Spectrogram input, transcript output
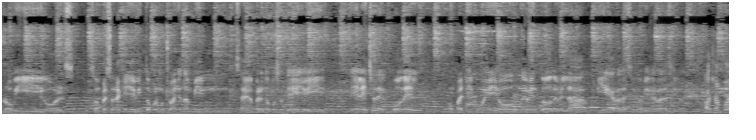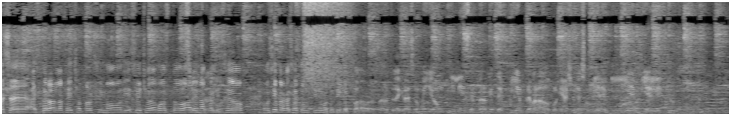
Robbie Eagles, son personas que yo he visto por muchos años también, o sea, aprendo cosas de ellos y el hecho de poder compartir con ellos un evento, de verdad, bien agradecido, bien agradecido. Action, pues eh, a esperar la fecha, próximo 18 de agosto, Arena Coliseo, como siempre agradecerte muchísimo tu tiempo de palabras. Para ustedes, gracias un millón. Y Lince, espero que esté bien preparado porque Ashley Jackson viene bien, bien listo.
